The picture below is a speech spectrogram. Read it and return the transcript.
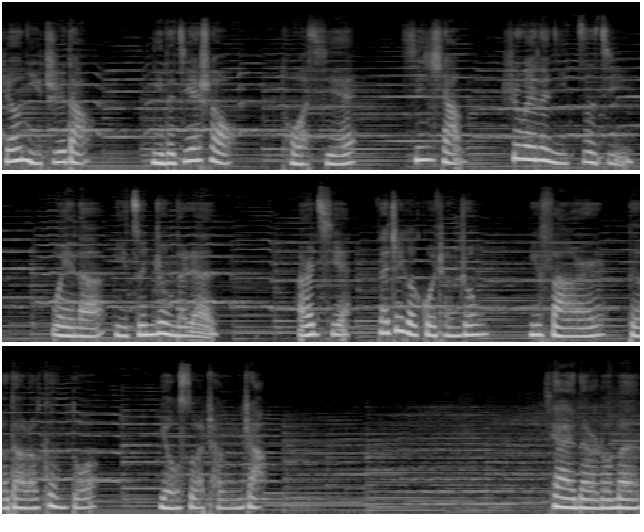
只有你知道，你的接受、妥协、欣赏，是为了你自己，为了你尊重的人，而且在这个过程中。你反而得到了更多，有所成长。亲爱的耳朵们，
